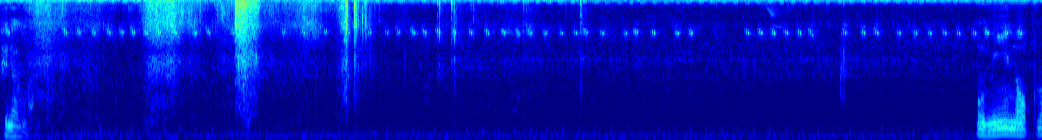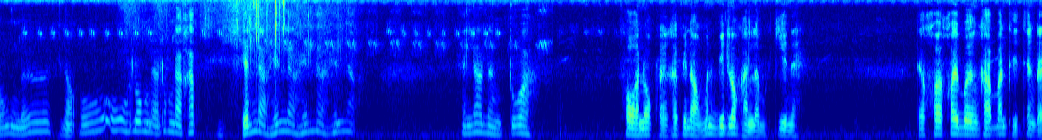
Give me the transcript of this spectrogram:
พี่น้องโอ้มีนกลงเลยพี่น้องโอ้โอ้ลงแล้วลงแล้วครับ เห็นแล้วเห็นแล้วเห็นแล้วเห็นแล้วเห็นแล้วหนึ่งตัวพ่อนกเลยครับพี่น้องมันบินลงหันล้วเมื่อกี้เนี่ยเดี๋ยวค่อยๆเบิ่งครับ มันติดจังได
